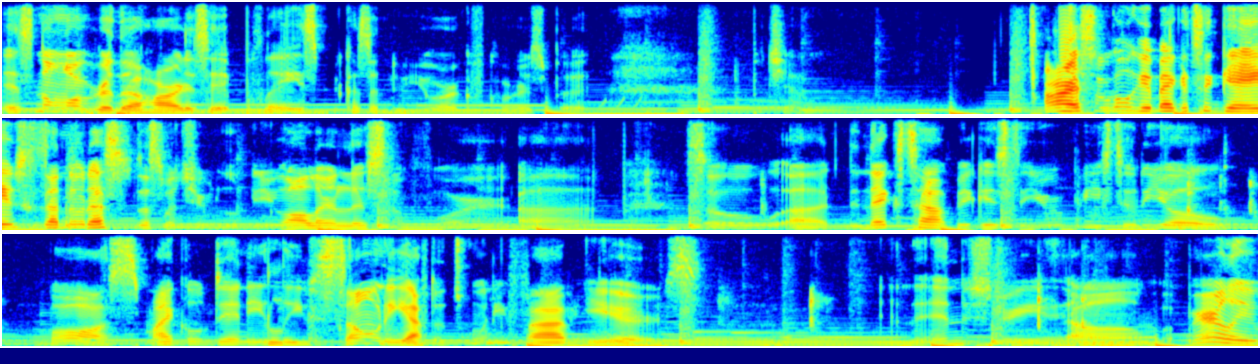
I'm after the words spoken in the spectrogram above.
it's no longer the hardest hit place because of New York, of course, but, but yeah. All right, so we're gonna get back into games because I know that's that's what you you all are listening for. So uh, the next topic is the European studio boss Michael Denny leaves Sony after 25 years in the industry. Um, apparently,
